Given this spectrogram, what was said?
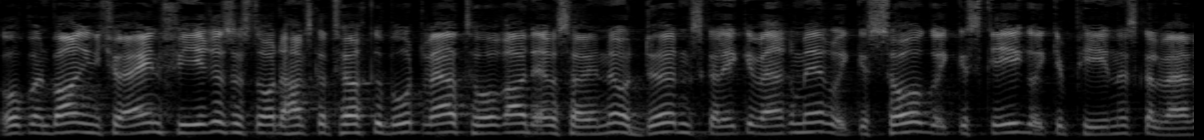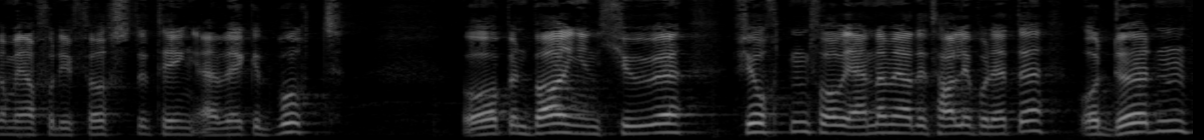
Åpenbaringen 21,4 så står det han skal tørke bort hver tåre av deres øyne, og døden skal ikke være mer, og ikke sorg og ikke skrik og ikke pine skal være mer, for de første ting er veket bort. Og Åpenbaringen 2014 får vi enda mer detaljer på dette. Og døden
